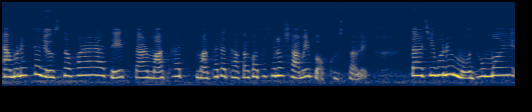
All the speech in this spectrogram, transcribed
এমন একটা জ্যোৎস্না ভরা রাতে তার মাথা, মাথাটা থাকার কথা ছিল স্বামীর বক্ষস্থলে। তার জীবনের মধুময়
